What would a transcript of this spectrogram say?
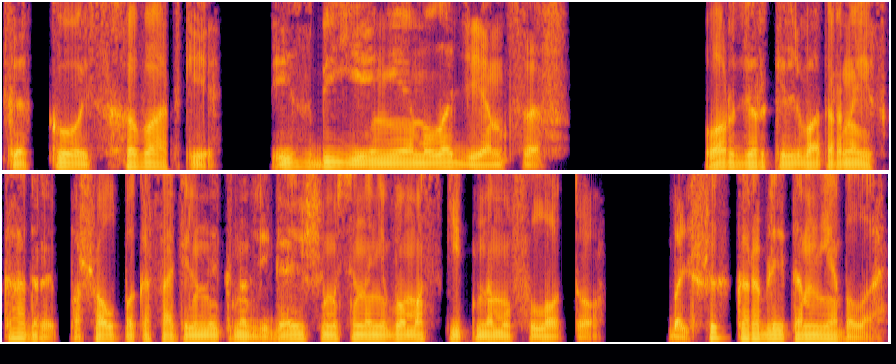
какой схватки! Избиение младенцев! Ордер кильваторной эскадры пошел по касательной к надвигающемуся на него москитному флоту. Больших кораблей там не было,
